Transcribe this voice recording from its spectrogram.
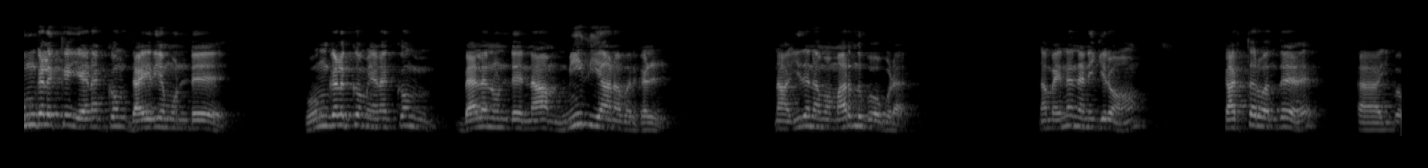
உங்களுக்கு எனக்கும் தைரியம் உண்டு. உங்களுக்கும் எனக்கும் பலன் உண்டு. நாம் மீதியானவர்கள். நான் இதை நம்ம மறந்து போகக்கூடாது நம்ம என்ன நினைக்கிறோம்? கர்த்தர் வந்து இப்போ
